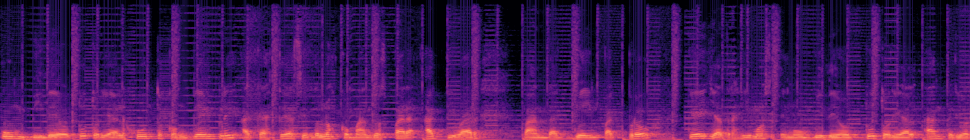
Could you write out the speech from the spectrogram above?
un video tutorial junto con gameplay, acá estoy haciendo los comandos para activar Panda Gamepack Pro que ya trajimos en un video tutorial anterior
